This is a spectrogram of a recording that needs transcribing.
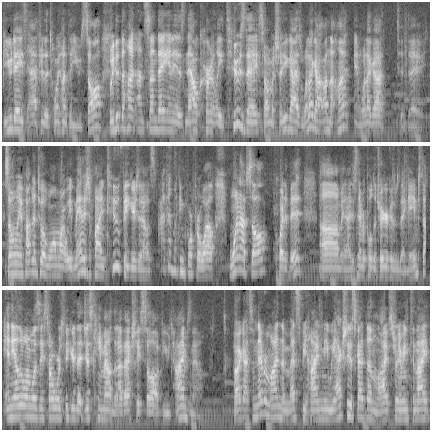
few days after the toy hunt that you saw. So we did the hunt on Sunday and it is now currently Tuesday so I'm going to show you guys what I got on the hunt and what I got today. So when we popped into a Walmart, we managed to find two figures that I was I've been looking for for a while. One I've saw quite a bit, um, and I just never pulled the trigger because it was at GameStop. And the other one was a Star Wars figure that just came out that I've actually saw a few times now. Alright guys, so never mind the mess behind me. We actually just got done live streaming tonight.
